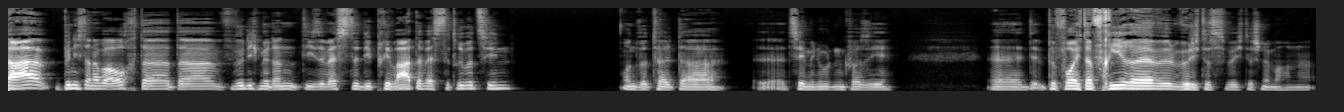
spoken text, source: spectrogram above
da bin ich dann aber auch, da, da würde ich mir dann diese Weste, die private Weste drüber ziehen und wird halt da äh, zehn Minuten quasi, äh, bevor ich da friere, wür- würde ich das, würde ich das schnell machen. Ja.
